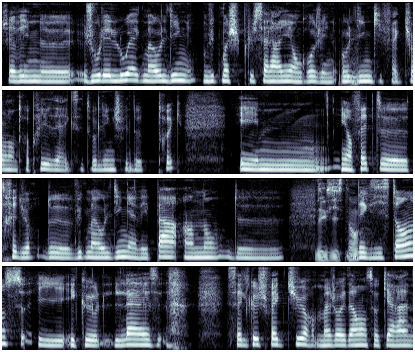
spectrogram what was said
J'avais une, je voulais le louer avec ma holding. Vu que moi, je suis plus salarié, en gros, j'ai une mhm. holding qui facture l'entreprise et avec cette holding, je fais d'autres trucs. Et, et, en fait, très dur, de, vu que ma holding n'avait pas un an d'existence et, et, que là, celle que je facture majoritairement au Caran,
